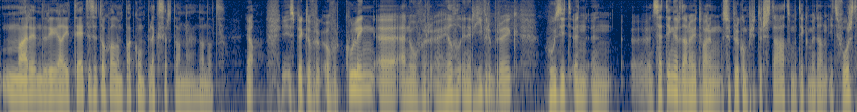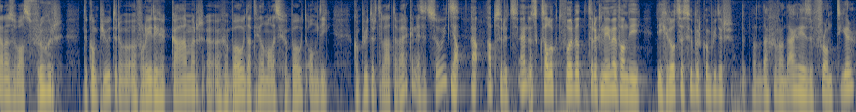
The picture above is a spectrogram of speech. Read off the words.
Maar in de realiteit is het toch wel een pak complexer dan, uh, dan dat. Ja, je spreekt over, over koeling uh, en over uh, heel veel energieverbruik. Hoe ziet een, een, een setting er dan uit waar een supercomputer staat? Moet ik me dan iets voorstellen zoals vroeger de computer, een volledige kamer, een gebouw dat helemaal is gebouwd om die computer te laten werken? Is het zoiets? Ja, ja absoluut. Dus ik zal ook het voorbeeld terugnemen van die, die grootste supercomputer van de dag van vandaag. Die is de Frontier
